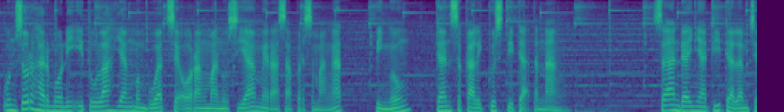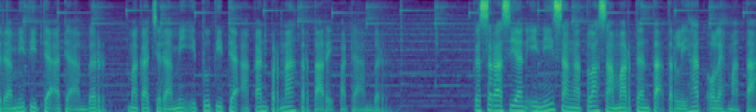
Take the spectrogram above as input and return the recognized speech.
Unsur harmoni itulah yang membuat seorang manusia merasa bersemangat, bingung, dan sekaligus tidak tenang. Seandainya di dalam jerami tidak ada amber, maka jerami itu tidak akan pernah tertarik pada amber. Keserasian ini sangatlah samar dan tak terlihat oleh mata.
